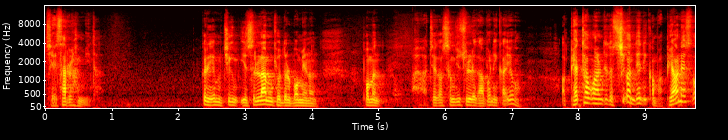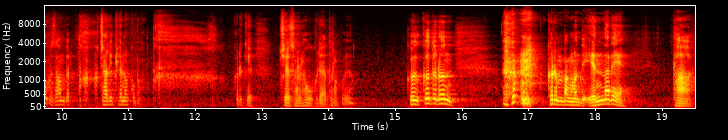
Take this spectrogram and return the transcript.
제사를 합니다. 그러면 지금 이슬람 교들 보면은 보면 아, 제가 성지순례 가 보니까요 아, 배 타고 하는데도 시간 되니까 막 배 안에서도 그 사람들 탁 자리 펴놓고 막 탁 그렇게 제사를 하고 그래 하더라고요. 그 그들은 그런 방법인데 옛날에 다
